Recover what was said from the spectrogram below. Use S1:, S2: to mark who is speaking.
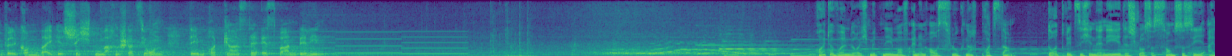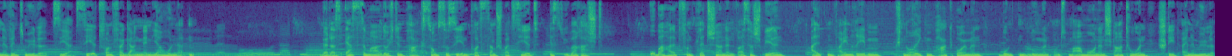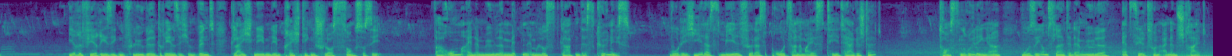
S1: Willkommen bei Geschichten machen Station, dem Podcast der S-Bahn Berlin. Heute wollen wir euch mitnehmen auf einen Ausflug nach Potsdam. Dort dreht sich in der Nähe des Schlosses Sanssouci eine Windmühle. Sie erzählt von vergangenen Jahrhunderten. Wer das erste Mal durch den Park Sanssouci in Potsdam spaziert, ist überrascht. Oberhalb von plätschernden Wasserspielen, alten Weinreben, knorrigen Parkbäumen, bunten Blumen und marmornen Statuen steht eine Mühle. Ihre vier riesigen Flügel drehen sich im Wind gleich neben dem prächtigen Schloss Sanssouci. Warum eine Mühle mitten im Lustgarten des Königs? Wurde hier das Mehl für das Brot seiner Majestät hergestellt? Thorsten Rüdinger, Museumsleiter der Mühle, erzählt von einem Streit.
